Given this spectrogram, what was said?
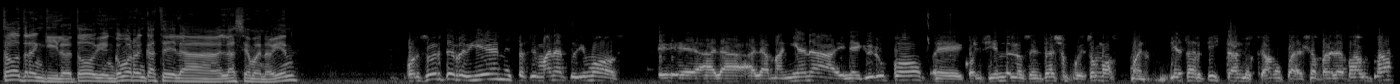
Todo tranquilo, todo bien. ¿Cómo arrancaste la, la semana? ¿Bien? Por suerte, re bien. Esta semana tuvimos eh, a, la, a la mañana en el grupo, eh, coincidiendo en los ensayos, porque somos, bueno, 10 artistas los que vamos para allá, para La Pampa,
